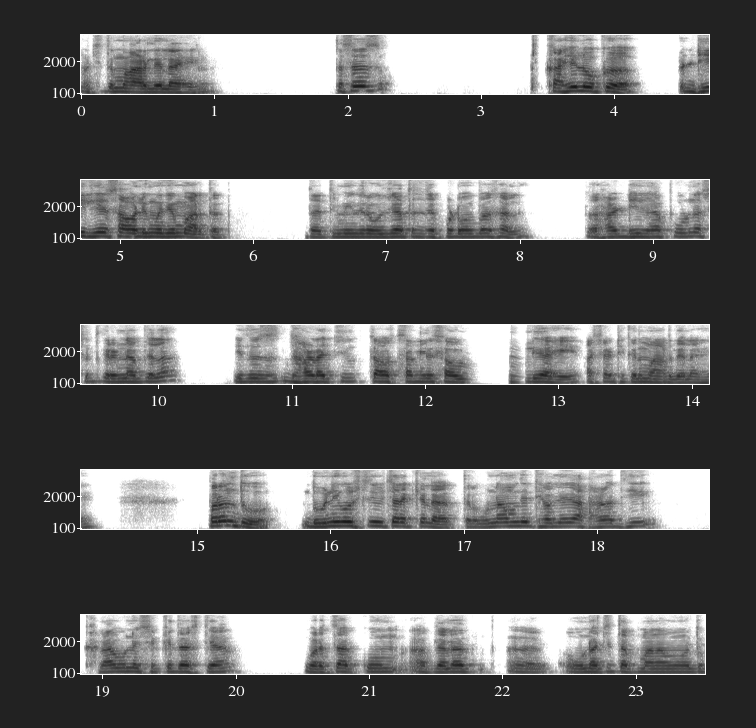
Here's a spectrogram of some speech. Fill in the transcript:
तिथं मारलेला आहे. तसंच काही लोक ढीग हे सावलीमध्ये मारतात. तर तुम्ही जर उजव्या हाताच्या फोटोमध्ये बसाल तर हा ढीग हा पूर्ण शेतकऱ्यांनी आपल्याला इथं झाडाची चांगली सावली आहे, अशा ठिकाणी मारलेला आहे. परंतु दोन्ही गोष्टी विचार केला, तर उन्हामध्ये ठेवलेली हळद ही खराब होण्याची शक्यता असते. वरचा कोंब आपल्याला उन्हाच्या तापमानामुळे तो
